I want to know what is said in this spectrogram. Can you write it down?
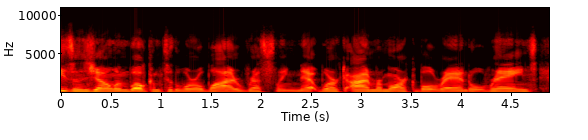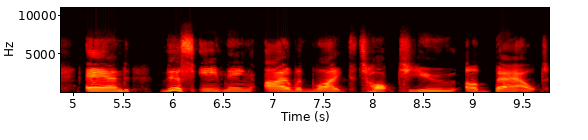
Ladies and gentlemen, welcome to the Worldwide Wrestling Network. I'm Remarkable Randall Reigns, and this evening I would like to talk to you about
